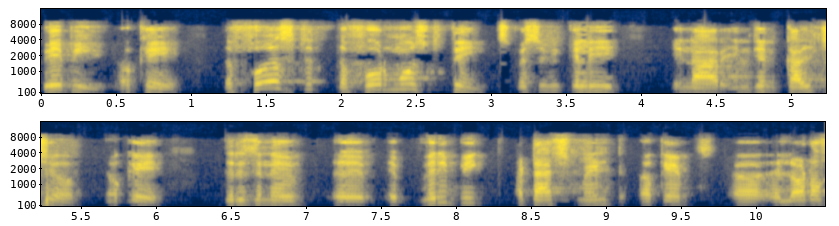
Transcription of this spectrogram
baby okay the first the foremost thing specifically in our indian culture okay there is an, a, a, a very big attachment okay uh, a lot of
